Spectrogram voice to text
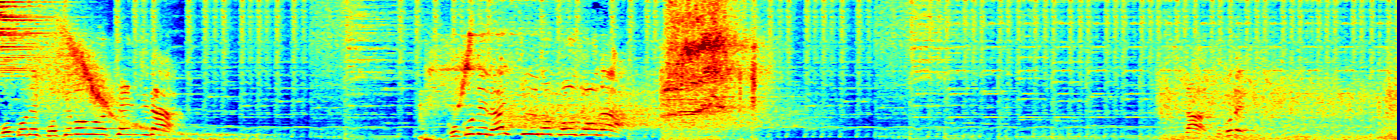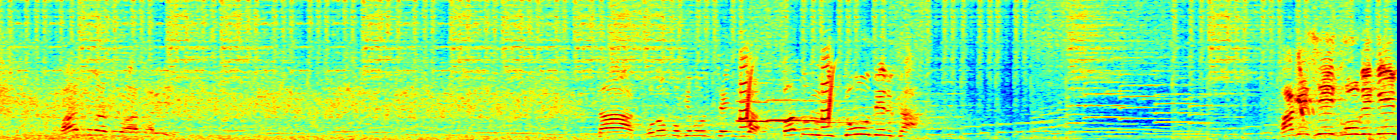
ここでポケモンをチェンジだ。ここでライチュウの登場だ。さあここでパートナーズの当たり。さあこのポケモンチェンジがバトルにどう出るか。激しい攻撃。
